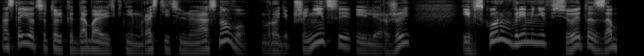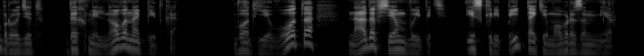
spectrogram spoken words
Остается только добавить к ним растительную основу, вроде пшеницы или ржи, и в скором времени все это забродит до хмельного напитка. Вот его-то надо всем выпить и скрепить таким образом мир.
